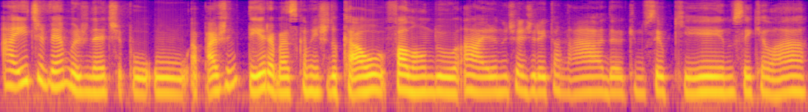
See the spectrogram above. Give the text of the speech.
Aí tivemos, né, tipo, o, a página inteira, basicamente, do Cal falando, ah, ele não tinha direito a nada, que não sei o que, não sei o que lá.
